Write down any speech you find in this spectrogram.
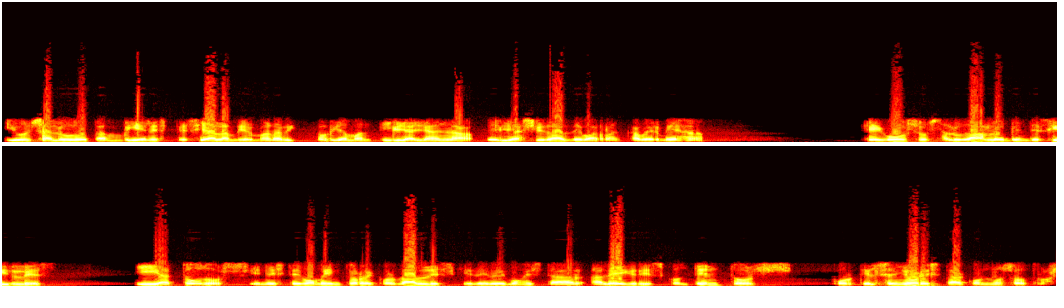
y un saludo también especial a mi hermana Victoria Mantilla allá en la bella ciudad de Barranca Bermeja. Qué gozo saludarles, bendecirles y a todos en este momento recordarles que debemos estar alegres, contentos, porque el Señor está con nosotros.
